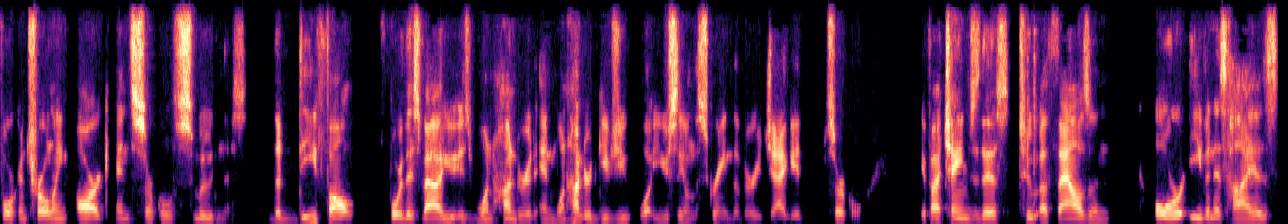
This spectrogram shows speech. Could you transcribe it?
for controlling arc and circle smoothness. The default for this value is 100 and 100 gives you what you see on the screen, the very jagged circle. If I change this to a thousand or even as high as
